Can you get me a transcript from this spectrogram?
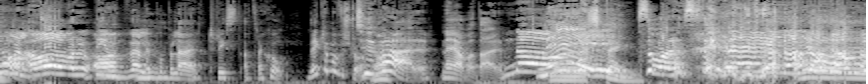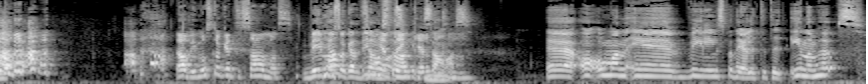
Ja, Det är Ja, en väldigt populär turistattraktion. det kan man förstå. Tyvärr, när jag var där, No! Nej! Så var den stängd. Ja, vi måste åka till Samos. Vi måste åka vi tillsammans. måste åka enkelt. tillsammans. Eh, och om man eh, vill spendera lite tid inomhus,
